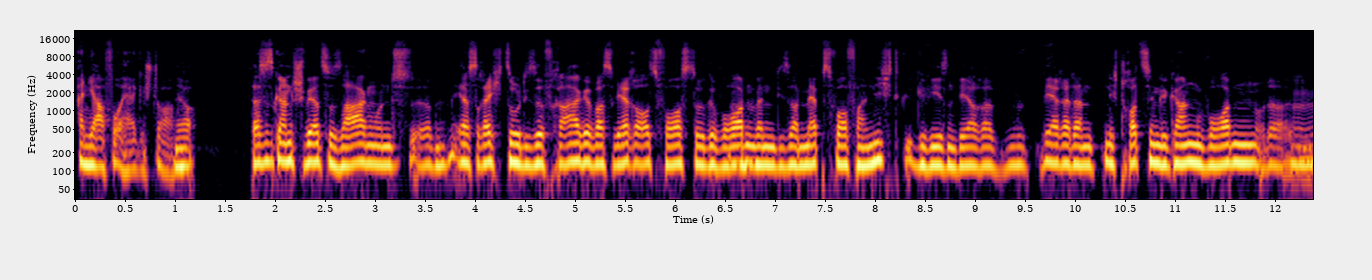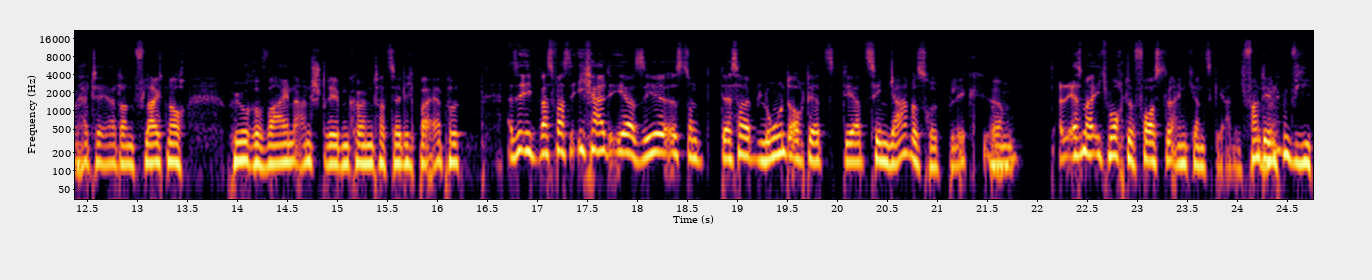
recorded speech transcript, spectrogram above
ein Jahr vorher gestorben. Ja, das ist ganz schwer zu sagen und ähm, erst recht so diese Frage, was wäre aus Forstel geworden, mhm. wenn dieser Maps-Vorfall nicht gewesen wäre? Wäre er dann nicht trotzdem gegangen worden oder mhm. hätte er dann vielleicht noch höhere Wein anstreben können, tatsächlich bei Apple? Also ich, was, was ich halt eher sehe ist und deshalb lohnt auch der, der Zehn-Jahres-Rückblick. Mhm. Ähm, also erstmal, ich mochte Forstel eigentlich ganz gern. Ich fand mhm. den irgendwie,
